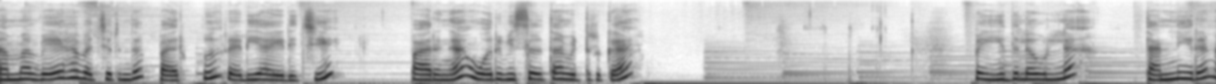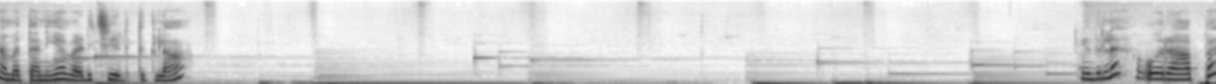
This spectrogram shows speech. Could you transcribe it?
நம்ம வேக வச்சுருந்த பருப்பு ரெடி ஆயிடுச்சு. பாருங்கள் ஒரு விசில் தான் விட்டுருக்கேன். இப்போ இதில் உள்ள தண்ணீரை நம்ம தனியாக வடித்து எடுத்துக்கலாம். இதில் ஒரு ஆப்பை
